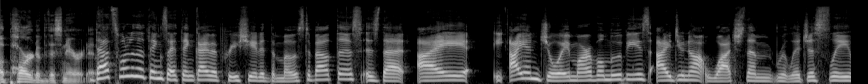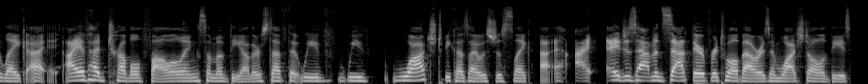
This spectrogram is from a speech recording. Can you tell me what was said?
a part of this narrative. That's one of the things I think I've appreciated the most about this is that I I enjoy Marvel movies. I do not watch them religiously. Like I, I have had trouble following some of the other stuff that we've we've watched because I was just like I, I, I just haven't sat there for twelve hours and watched all of these.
